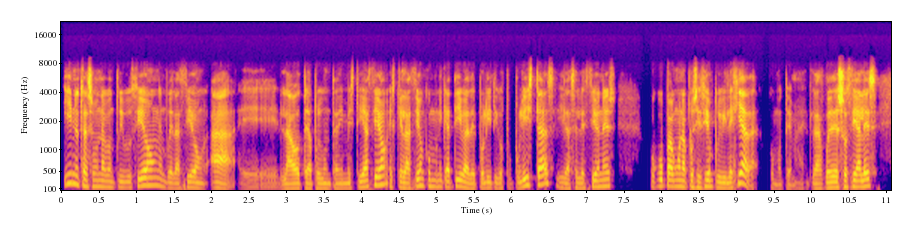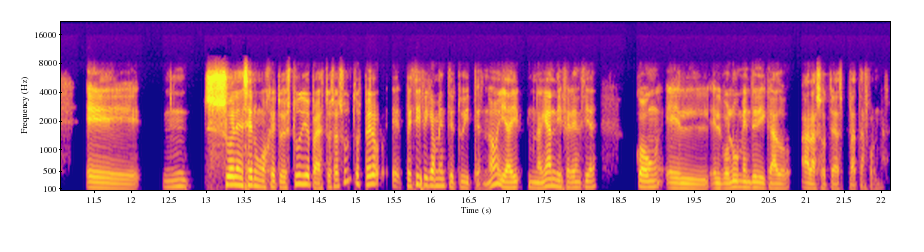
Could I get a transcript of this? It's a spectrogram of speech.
Y nuestra segunda contribución en relación a eh, la otra pregunta de investigación es que la acción comunicativa de políticos populistas y las elecciones ocupan una posición privilegiada como tema. Las redes sociales eh, suelen ser un objeto de estudio para estos asuntos, pero específicamente Twitter, ¿no? Y hay una gran diferencia con el, el volumen dedicado a las otras plataformas.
